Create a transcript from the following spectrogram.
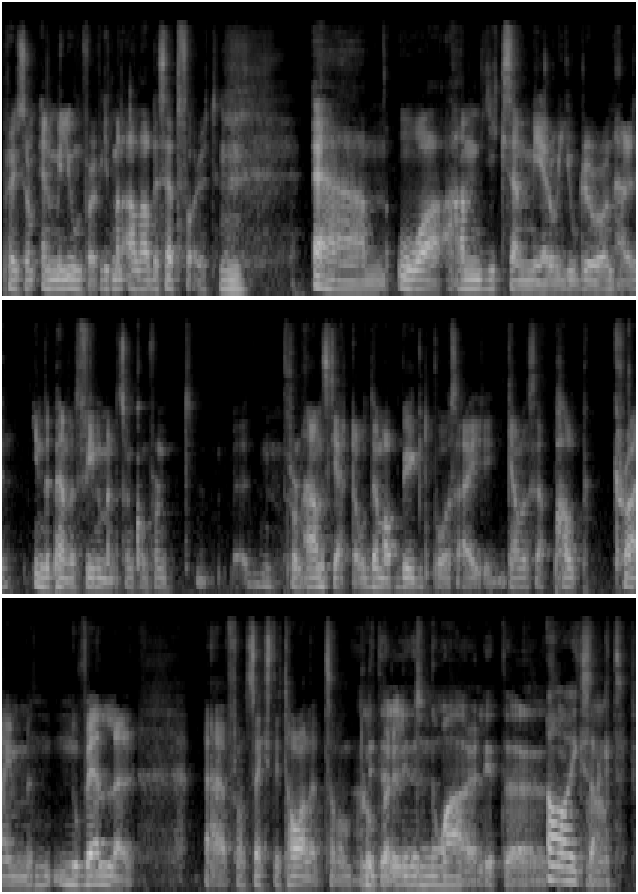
pröjsade de en miljon för, vilket man alla hade sett förut. Mm. Ehm, och han gick sen mer och gjorde då den här independent-filmen som kom från, från hans hjärta och den var byggd på så här gamla så här pulp crime-noveller eh, från 60-talet som Lite, ut. lite noir, lite... Ja, så. exakt.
